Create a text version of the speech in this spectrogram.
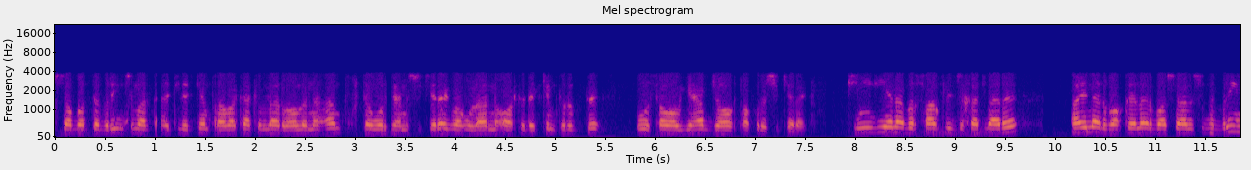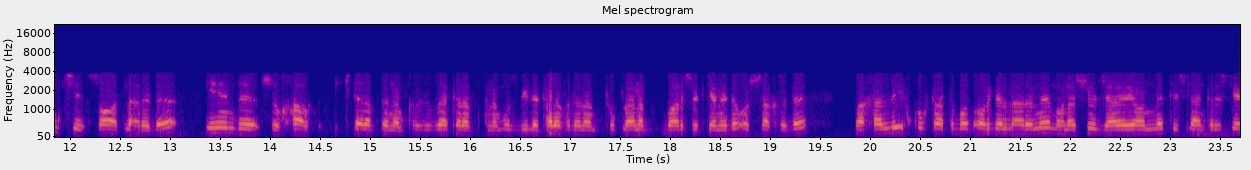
hisobotda birinchi marta aytilayotgan provokatorlar rolini ham puxta o'rganishi kerak va ularni ortida kim turibdi bu savolga ham javob topilishi kerak. Keyingi yana bir farqli jihatlari. Aynan voqealar boshlanishini birinchi soatlarida endi shu xalq ikki tarafdan ham qirg'izlar tarafdan ham o'zbeklar tarafidan ham to'planib borishayotgan edi. O'sh shahrida mahalliy huquq tartibot organlarini mana shu jarayonni tinchlantirishga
